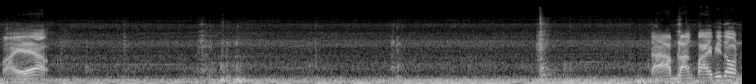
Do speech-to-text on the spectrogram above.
ไปแล้วตามหลังไปพี่ต้น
